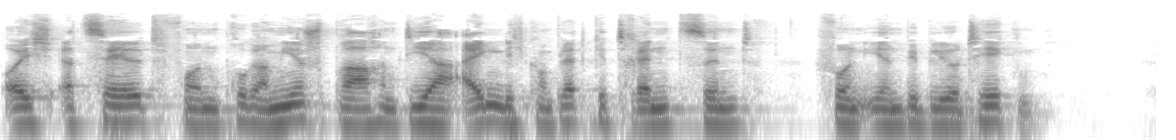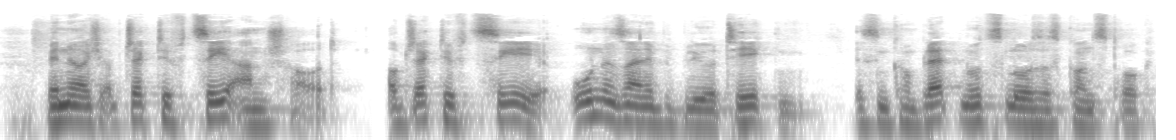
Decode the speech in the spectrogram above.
euch erzählt von Programmiersprachen, die ja eigentlich komplett getrennt sind von ihren Bibliotheken. Wenn ihr euch Objective-C anschaut, Objective-C ohne seine Bibliotheken ist ein komplett nutzloses Konstrukt.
